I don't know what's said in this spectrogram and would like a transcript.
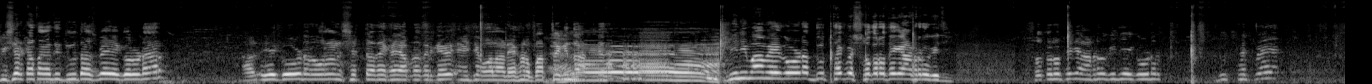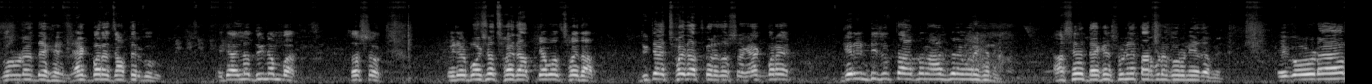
বিশের কাছাকাছি দুধ আসবে এই গরুটার। আর এই গরুটার ওলান সেটটা দেখাই আপনাদেরকে। এই যে ওলান, এখনও বাচ্চা কিন্তু আটকে মিনিমাম এই গরুটার দুধ থাকবে সতেরো থেকে আঠারো কেজি। সতেরো থেকে আঠারো কেজি এই গরুটার দুধ থাকবে। গরুটা দেখেন, একবারে জাতের গরু। এটা হলো দুই নম্বর। দর্শক, এটার বয়স ছয় দাঁত, কেবল ছয় দাঁত। দুইটায় ছয় দাঁত করে দর্শক, একবারে গ্যারেন্টি যুক্ত আপনারা আসবেন আমার এখানে। আসে, দেখে শুনে তারপরে গরু নিয়ে যাবেন। এই গরুটার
